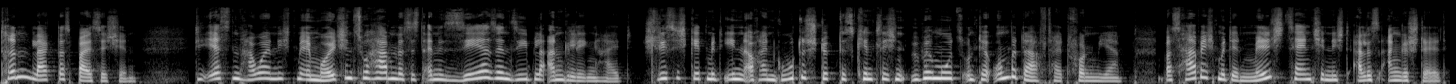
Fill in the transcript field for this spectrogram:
Drin lag das Beißerchen. Die ersten Hauer nicht mehr im Mäulchen zu haben, das ist eine sehr sensible Angelegenheit. Schließlich geht mit ihnen auch ein gutes Stück des kindlichen Übermuts und der Unbedarftheit von mir. Was habe ich mit den Milchzähnchen nicht alles angestellt?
